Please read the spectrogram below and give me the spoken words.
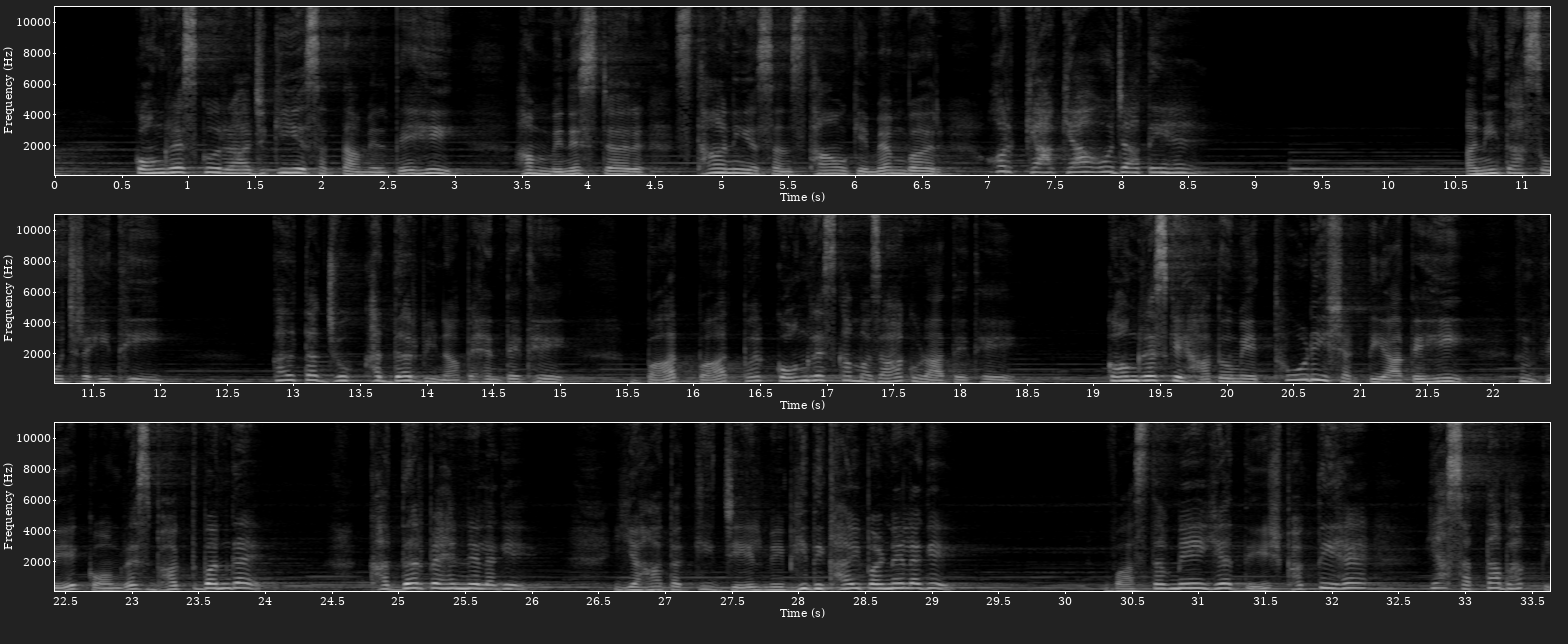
कांग्रेस को राजकीय सत्ता मिलते ही हम मिनिस्टर, स्थानीय संस्थाओं के मेंबर और क्या क्या हो जाते हैं। अनीता सोच रही थी, कल तक जो खद्दर भी ना पहनते थे बात बात पर कांग्रेस का मज़ाक उड़ाते थे। कांग्रेस के हाथों में थोड़ी शक्ति आते ही वे कांग्रेस भक्त बन गए। खद्दर पहनने लगे। यहाँ तक कि जेल में भी दिखाई पड़ने लगे। वास्तव में यह देशभक्ति है या सत्ता भक्ति?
